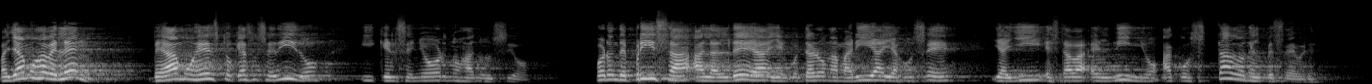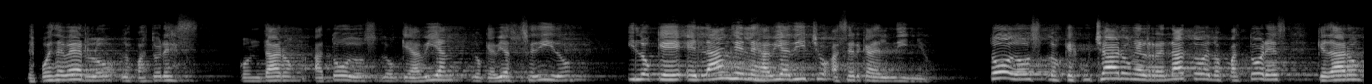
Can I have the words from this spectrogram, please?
vayamos a Belén, veamos esto que ha sucedido y que el Señor nos anunció. Fueron deprisa a la aldea y encontraron a María y a José y allí estaba el niño acostado en el pesebre. Después de verlo, los pastores contaron a todos lo que había sucedido y lo que el ángel les había dicho acerca del niño. Todos los que escucharon el relato de los pastores quedaron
